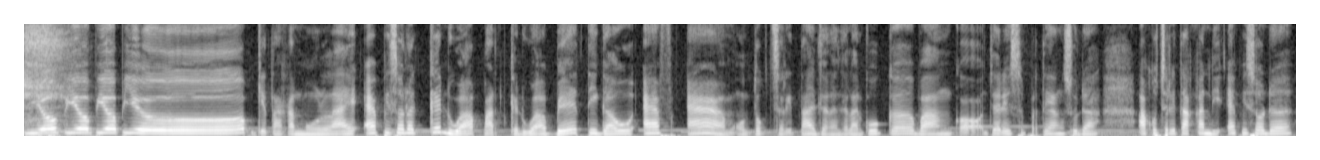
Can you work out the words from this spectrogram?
Yup, yup, yup, yup. Kita akan mulai episode kedua Part kedua B3U FM Untuk cerita jalan-jalanku ke Bangkok. Jadi seperti yang sudah aku ceritakan di episode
